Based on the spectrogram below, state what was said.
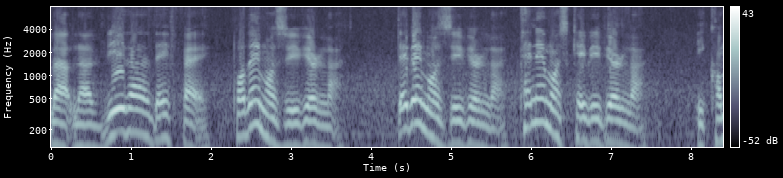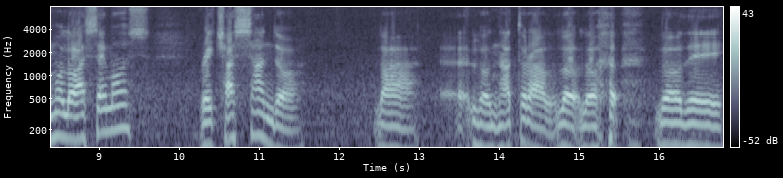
la, la vida de fe. Podemos vivirla, debemos vivirla, tenemos que vivirla. ¿Y cómo lo hacemos? Rechazando la, eh, lo natural, lo, lo, lo, de,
